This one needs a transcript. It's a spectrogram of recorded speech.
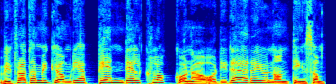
vi pratar mycket om de här pendelklockorna och det där är ju någonting som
